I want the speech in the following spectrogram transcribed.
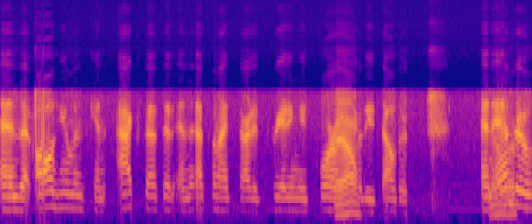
and that all humans can access it. And that's when I started creating these forums Yeah. for these elders. And Yeah, that's- Andrew,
